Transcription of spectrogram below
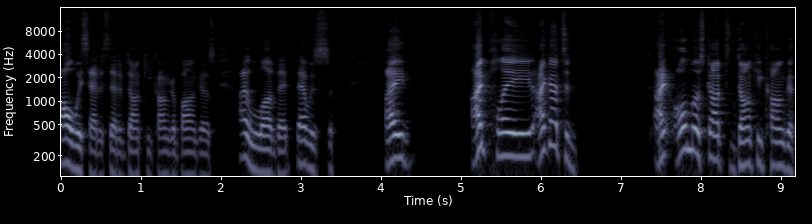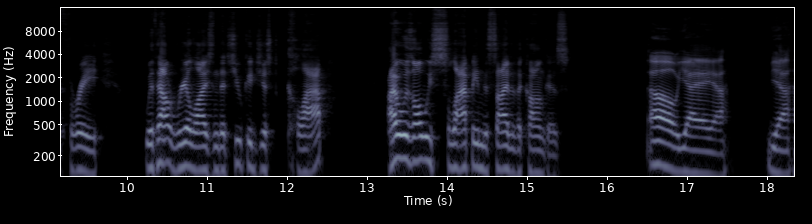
Always had a set of Donkey Konga bongos. I love that. That was I I played I got to I almost got to Donkey Konga 3 without realizing that you could just clap. I was always slapping the side of the congas. Oh, yeah, yeah, yeah. Yeah.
